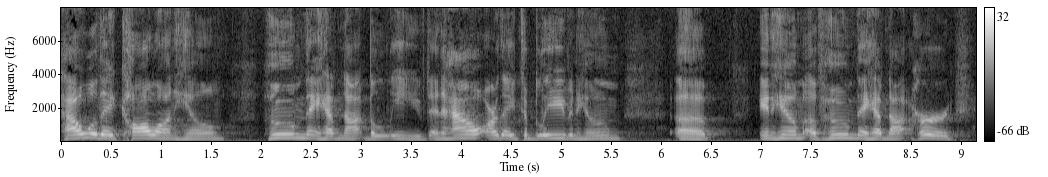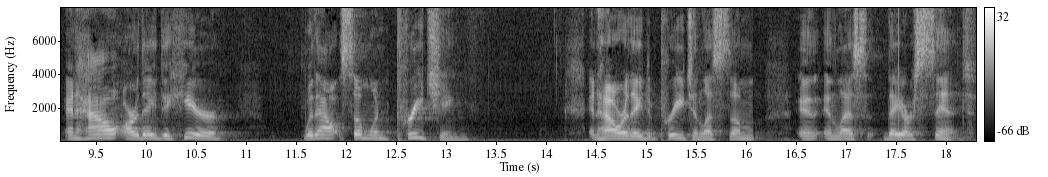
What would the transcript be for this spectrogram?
How will they call on him whom they have not believed? And how are they to believe in whom uh, in him of whom they have not heard? And how are they to hear without someone preaching? And how are they to preach unless, some, unless they are sent?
